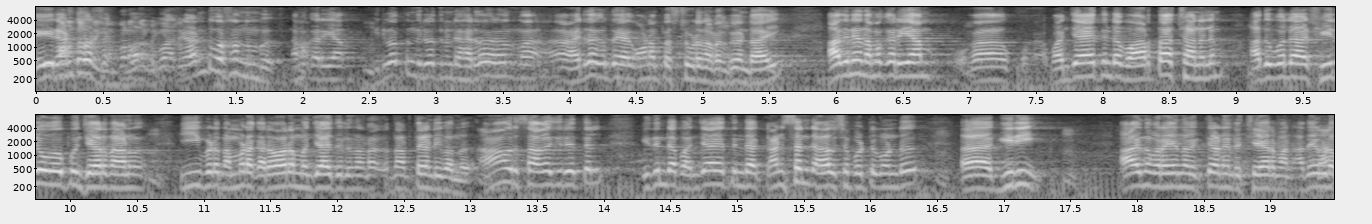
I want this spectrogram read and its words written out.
ഈ രണ്ട് വർഷം. രണ്ട് വർഷം മുമ്പ് നമുക്കറിയാം ഇരുപത്തൊന്ന് ഇരുപത്തിരണ്ട് ഹരിത ഹരിതകൃത ഓണം ഫെസ്റ്റ് ഇവിടെ നടക്കുകയുണ്ടായി. അതിനെ നമുക്കറിയാം പഞ്ചായത്തിന്റെ വാർത്താ ചാനലും അതുപോലെ ക്ഷീരവകുപ്പും ചേർന്നാണ് ഈ ഇവിടെ നമ്മുടെ കരവാരം പഞ്ചായത്തിൽ നട- നടത്തേണ്ടി വന്നത്. ആ ഒരു സാഹചര്യത്തിൽ ഇതിന്റെ പഞ്ചായത്തിന്റെ കൺസെന്റ് ആവശ്യപ്പെട്ടുകൊണ്ട് ഗിരി ആ എന്ന് പറയുന്ന വ്യക്തിയാണ് എന്റെ ചെയർമാൻ. അതേ ഇവിടെ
